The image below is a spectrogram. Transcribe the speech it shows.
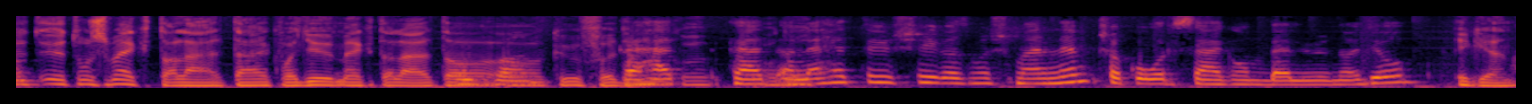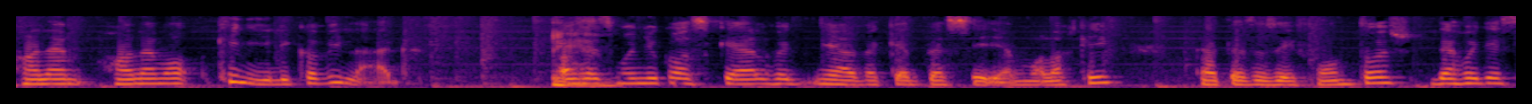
Őt, őt most megtalálták, vagy ő megtalálta a külföldi Tehát, munka, tehát a lehetőség az most már nem csak országon belül nagyobb, Igen. hanem, hanem a, kinyílik a világ. Igen. Ehhez mondjuk az kell, hogy nyelveket beszéljen valaki tehát ez azért fontos, de hogy ez,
